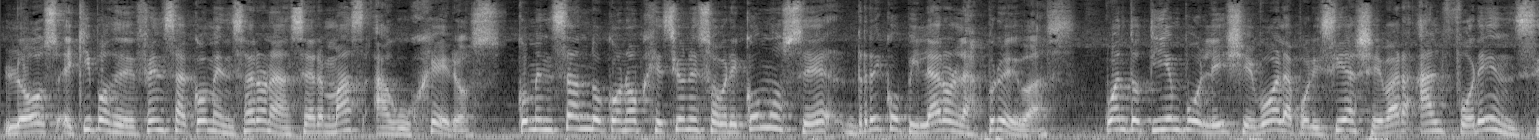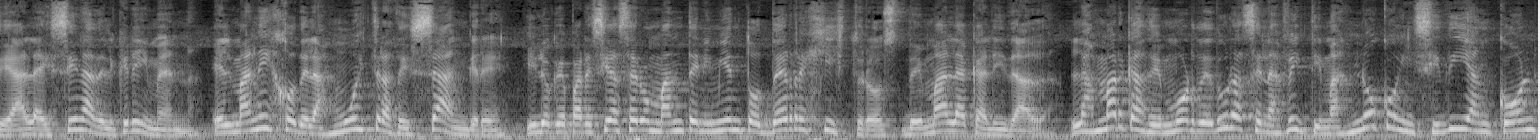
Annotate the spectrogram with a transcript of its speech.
Los equipos de defensa comenzaron a hacer más agujeros, comenzando con objeciones sobre cómo se recopilaron las pruebas, ¿Cuánto tiempo le llevó a la policía llevar al forense a la escena del crimen? El manejo de las muestras de sangre y lo que parecía ser un mantenimiento de registros de mala calidad. Las marcas de mordeduras en las víctimas no coincidían con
